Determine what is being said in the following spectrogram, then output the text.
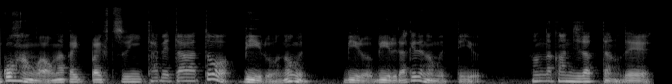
ご飯はお腹いっぱい普通に食べた後、ビールを飲む。ビールをビールだけで飲むっていう、そんな感じだったので、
